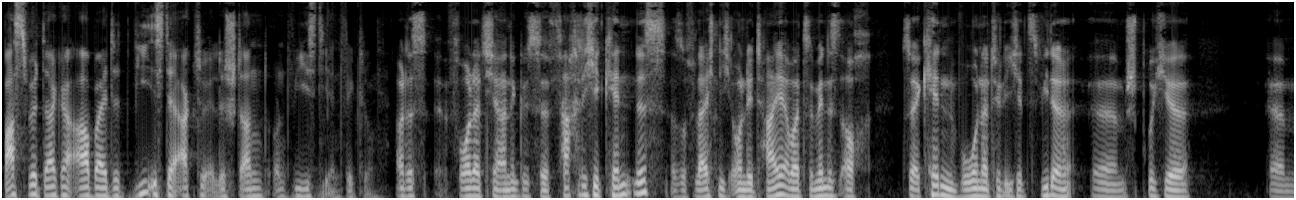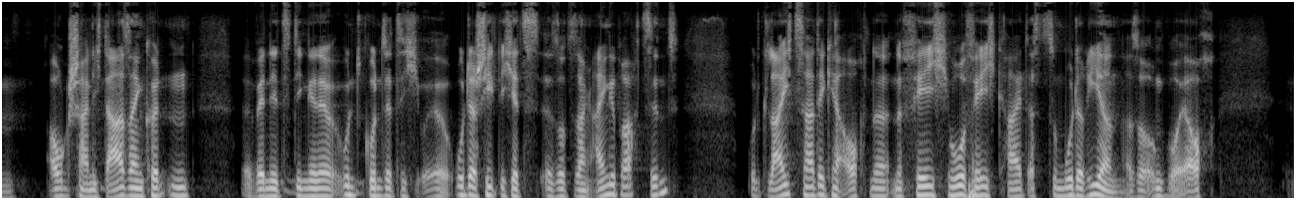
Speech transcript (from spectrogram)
was wird da gearbeitet, wie ist der aktuelle Stand und wie ist die Entwicklung. Aber das fordert ja eine gewisse fachliche Kenntnis, also vielleicht nicht en Detail, aber zumindest auch zu erkennen, wo natürlich jetzt Widersprüche ähm, augenscheinlich da sein könnten wenn jetzt Dinge und grundsätzlich äh, unterschiedlich jetzt äh, sozusagen eingebracht sind und gleichzeitig ja auch eine, eine fähig, hohe Fähigkeit, das zu moderieren. Also irgendwo ja auch äh,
